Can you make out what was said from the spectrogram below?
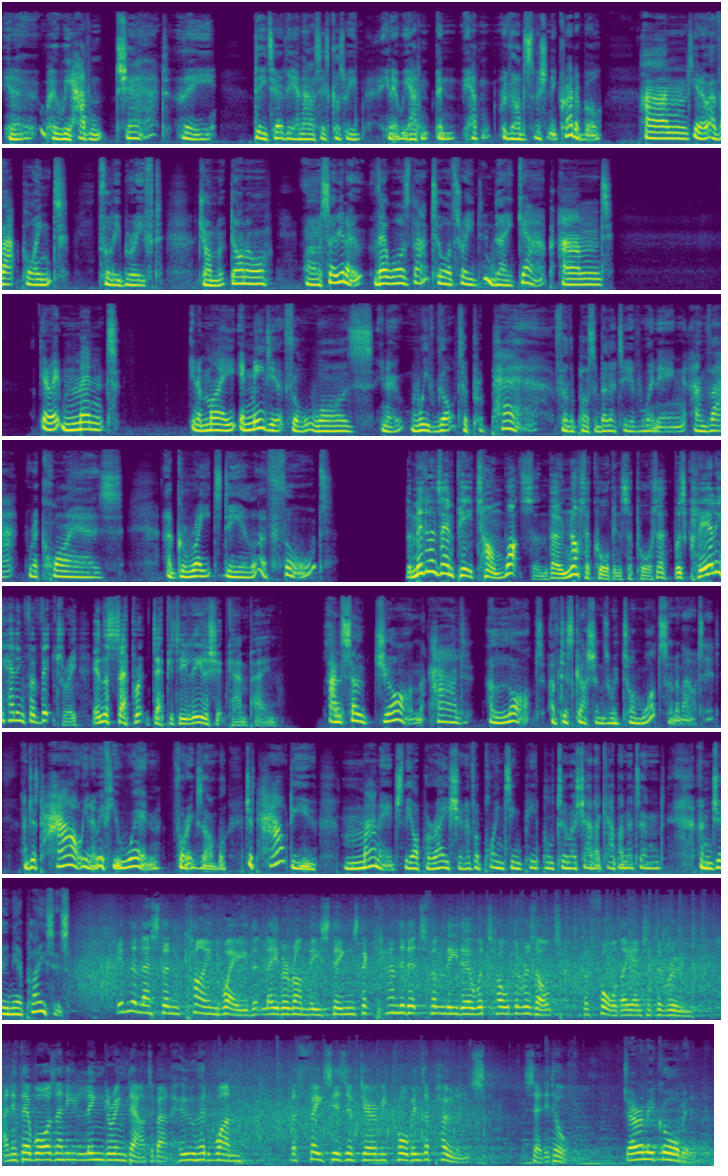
you know, who we hadn't shared the detail of the analysis because we, you know, we hadn't been, we hadn't regarded sufficiently credible. And, you know, at that point, fully briefed John McDonnell. Uh, so, you know, there was that two or three day gap. And, you know, it meant you know, my immediate thought was, you know, we've got to prepare for the possibility of winning, and that requires a great deal of thought. The Midlands MP Tom Watson, though not a Corbyn supporter, was clearly heading for victory in the separate deputy leadership campaign. And so John had a lot of discussions with Tom Watson about it and just how, you know, if you win, for example, just how do you manage the operation of appointing people to a shadow cabinet and, and junior places? In the less than kind way that Labour run these things, the candidates for leader were told the results before they entered the room. And if there was any lingering doubt about who had won, the faces of Jeremy Corbyn's opponents said it all. Jeremy Corbyn,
